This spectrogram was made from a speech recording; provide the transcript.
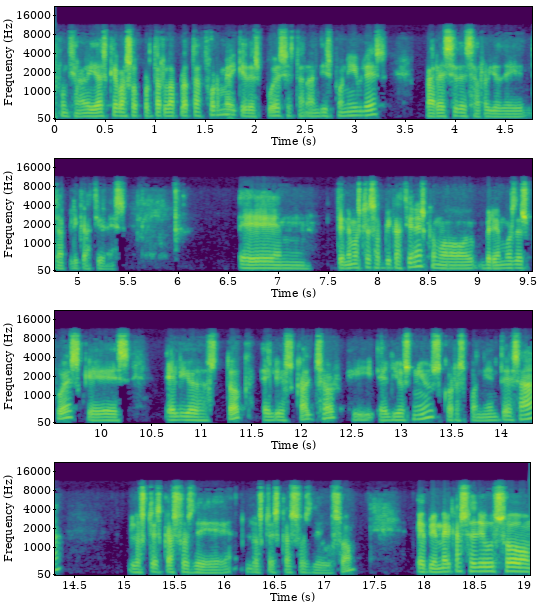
funcionalidades que va a soportar la plataforma y que después estarán disponibles para ese desarrollo de, aplicaciones. Em, tenemos tres aplicaciones, como veremos después, que es Helios Talk, Helios Culture y Helios News, correspondientes a los tres casos de, los tres casos de uso. El primer caso de uso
